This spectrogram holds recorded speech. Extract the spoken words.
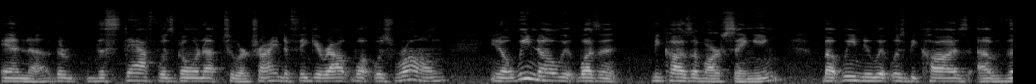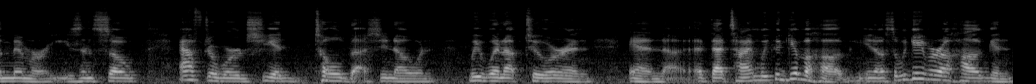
and uh, the the staff was going up to her trying to figure out what was wrong you know we know it wasn't because of our singing but we knew it was because of the memories and so afterwards she had told us you know and we went up to her and and uh, at that time we could give a hug you know so we gave her a hug and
